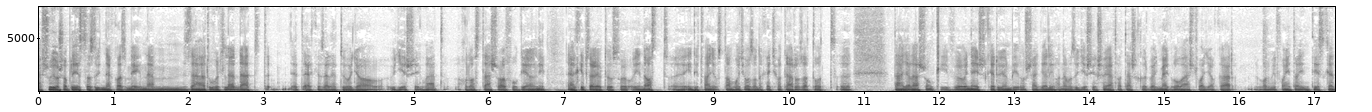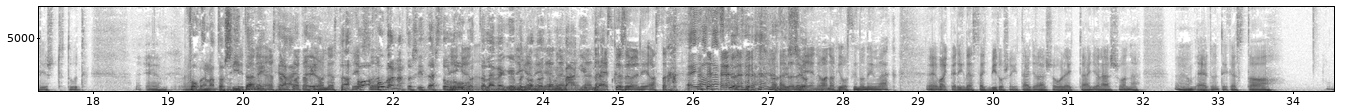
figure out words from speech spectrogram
súlyosabb rész az ügynek az még nem zárult le, de hát elképzelhető, hogy a ügyészség vált halasztással fog élni. Elképzelhető, hogy én azt indítványoztam, hogy hozzanak egy határozatot tárgyaláson kívül, hogy ne is kerüljön bíróság elé, hanem az ügyészség saját hatáskörben egy megrovást, vagy akár valami fajta intézkedést tud Foganatosítani? Ezt nem akartam kimondani ezt a, a, a foganatosítástól lógott a levegőbe, igen, gondoltam, igen, hogy vágjuk le. Eszközölni azt a... Egy, az eszközölni, az is jó. Vannak jó szinonimák, vagy pedig lesz egy bírósági tárgyalás, ahol egy tárgyaláson eldöntik ezt a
